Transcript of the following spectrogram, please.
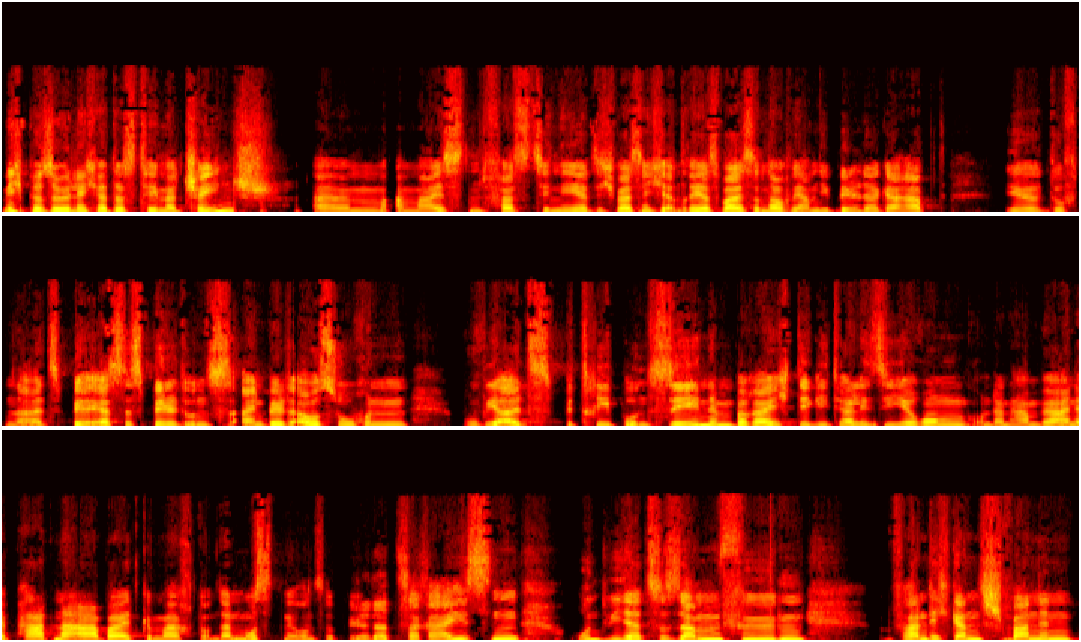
mich persönlich hat das Thema Change ähm, am meisten fasziniert. Ich weiß nicht, Andreas weiß noch, wir haben die Bilder gehabt. Wir durften als erstes Bild uns ein Bild aussuchen, wo wir als Betrieb uns sehen im Bereich Digitalisierung. Und dann haben wir eine Partnerarbeit gemacht und dann mussten wir unsere Bilder zerreißen und wieder zusammenfügen. Fand ich ganz spannend,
